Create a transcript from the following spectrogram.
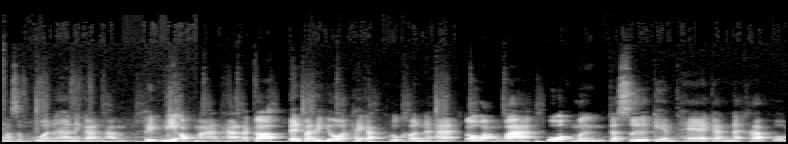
พอสมควรนะฮะในการทำคลิปนี้ออกมานะฮะ แล้วก็เป็นประโยชน์ให้กับทุกคนนะฮะ ก็หวังว่าพวกมึงจะซื้อเกมแท้กันนะครับผม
